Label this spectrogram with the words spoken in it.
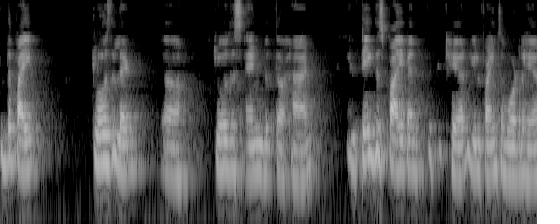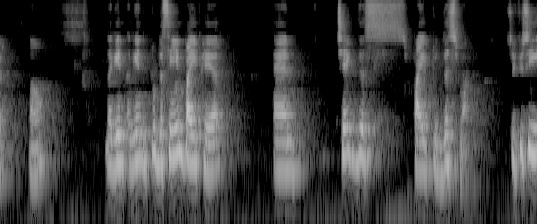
Put the pipe, close the lid, uh, close this end with the hand, and take this pipe and put it here. You'll find some water here now. Again, again, put the same pipe here, and take this pipe to this one. So if you see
